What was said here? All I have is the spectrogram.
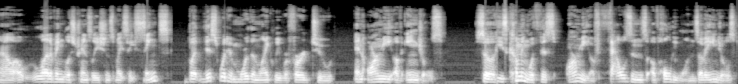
Now, a lot of English translations might say saints, but this would have more than likely referred to an army of angels. So he's coming with this army of thousands of holy ones, of angels,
